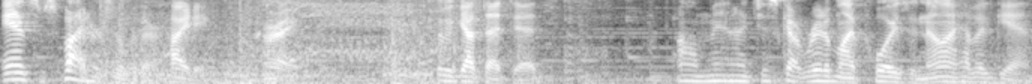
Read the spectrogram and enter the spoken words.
And some spiders over there hiding. All right, so we got that dead. Oh man, I just got rid of my poison. Now I have it again.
